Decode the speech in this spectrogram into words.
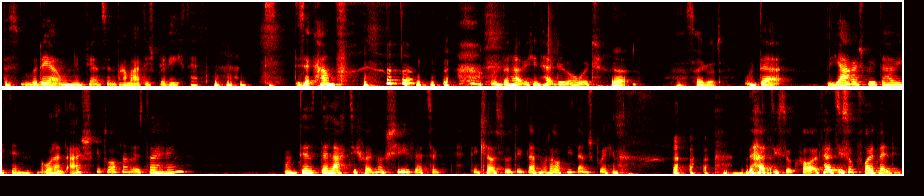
das wurde ja unten im Fernsehen dramatisch berichtet. Dieser Kampf. und dann habe ich ihn halt überholt. Ja, sehr gut. Und der, Jahre später habe ich den Roland Asch getroffen am Österreichring. Und der, der lacht sich heute noch schief. Er hat gesagt, den Klaus Ludwig darf man darauf nicht ansprechen. der, hat sich so, gefreut- der hat sich so gefreut, weil die,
